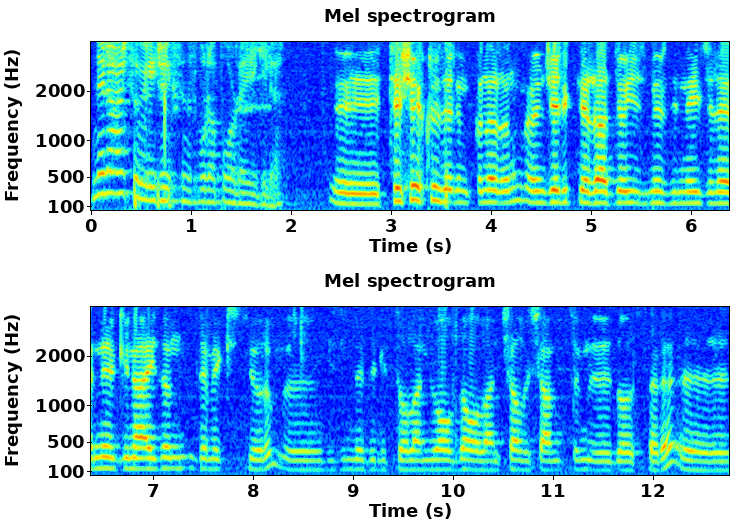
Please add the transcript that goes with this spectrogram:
Neler söyleyeceksiniz bu raporla ilgili? Ee, teşekkür ederim Pınar Hanım. Öncelikle Radyo İzmir dinleyicilerine günaydın demek istiyorum. Ee, bizimle birlikte olan, yolda olan, çalışan tüm e, dostlara. Ee,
